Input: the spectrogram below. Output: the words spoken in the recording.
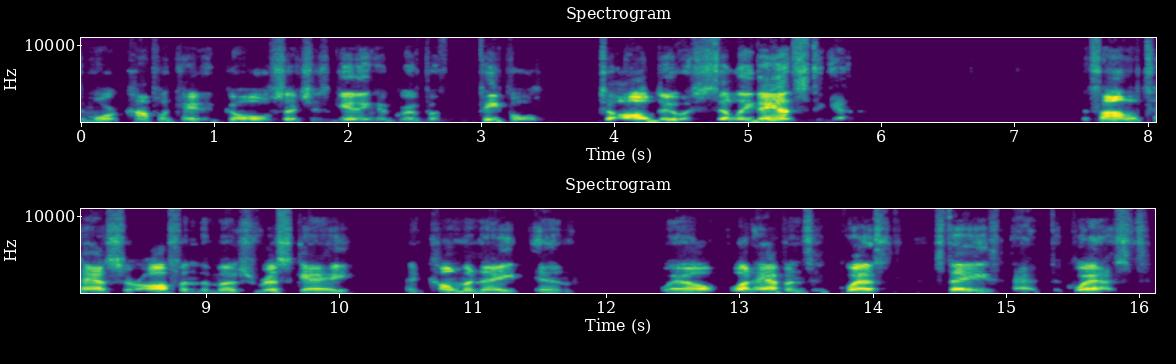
to more complicated goals such as getting a group of people to all do a silly dance together. The final tasks are often the most risque and culminate in, well, what happens at Quest stays at the Quest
